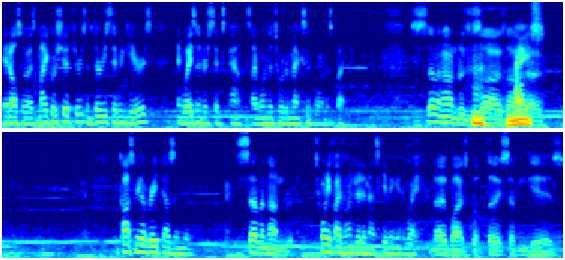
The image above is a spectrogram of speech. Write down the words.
It also has micro shifters and 37 gears and weighs under six pounds. I won the Tour de Mexico on this bike. 700 is as high hmm. Nice. It cost me over 8,000 new, 700. 2,500, and that's giving it away. No bike's got 37 gears.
